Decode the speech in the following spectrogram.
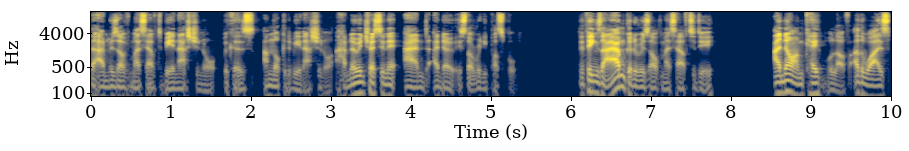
that I'm resolving myself to be an astronaut because I'm not going to be an astronaut. I have no interest in it and I know it's not really possible. The things I am going to resolve myself to do, I know I'm capable of. Otherwise,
